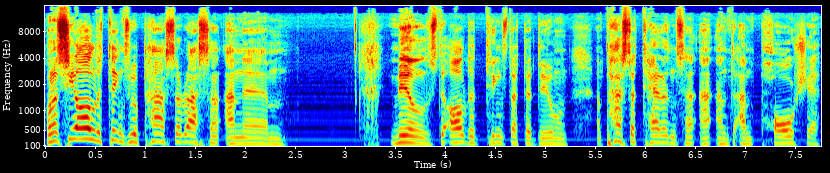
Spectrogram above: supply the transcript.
When I see all the things with Pastor Ross and, and um, Mills, the, all the things that they're doing, and Pastor Terence and, and, and Portia,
